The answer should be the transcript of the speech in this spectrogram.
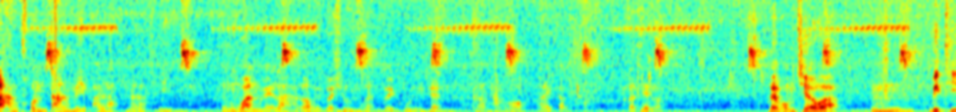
ต่างคนต่างมีภาระหน้าที่ถึงวันเวลาก็ไปประชุมกันไปคุยกันหาทางออกให้กับประเทศเราและผมเชื่อว่าอืวิถี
